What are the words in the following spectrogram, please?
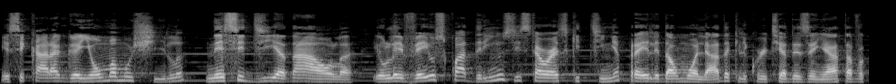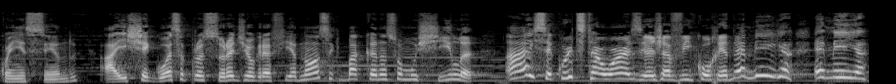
Esse cara ganhou uma mochila. Nesse dia, na aula, eu levei os quadrinhos de Star Wars que tinha pra ele dar uma olhada, que ele curtia desenhar, tava conhecendo. Aí chegou essa professora de geografia. Nossa, que bacana a sua mochila. Ai, você curte Star Wars? E eu já vim correndo. É minha, é minha.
